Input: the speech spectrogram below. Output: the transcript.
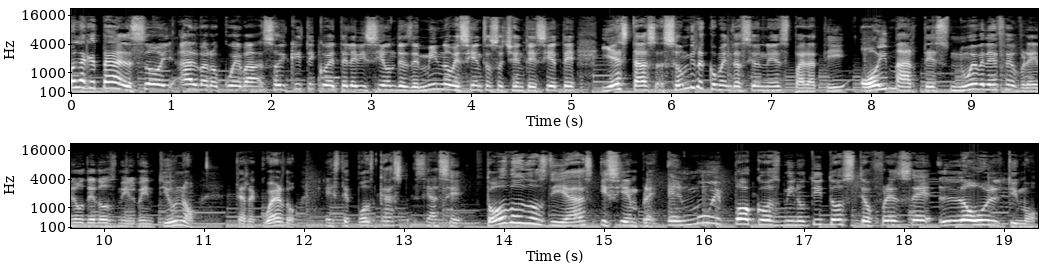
Hola, ¿qué tal? Soy Álvaro Cueva, soy crítico de televisión desde 1987 y estas son mis recomendaciones para ti hoy martes 9 de febrero de 2021. Te recuerdo, este podcast se hace todos los días y siempre en muy pocos minutitos te ofrece lo último,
